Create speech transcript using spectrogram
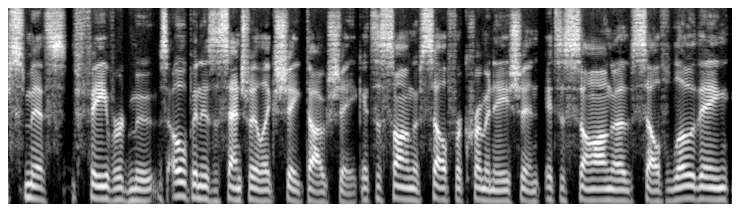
Smith's favored moves. Open is essentially like Shake Dog Shake. It's a song of self recrimination, it's a song of self loathing.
